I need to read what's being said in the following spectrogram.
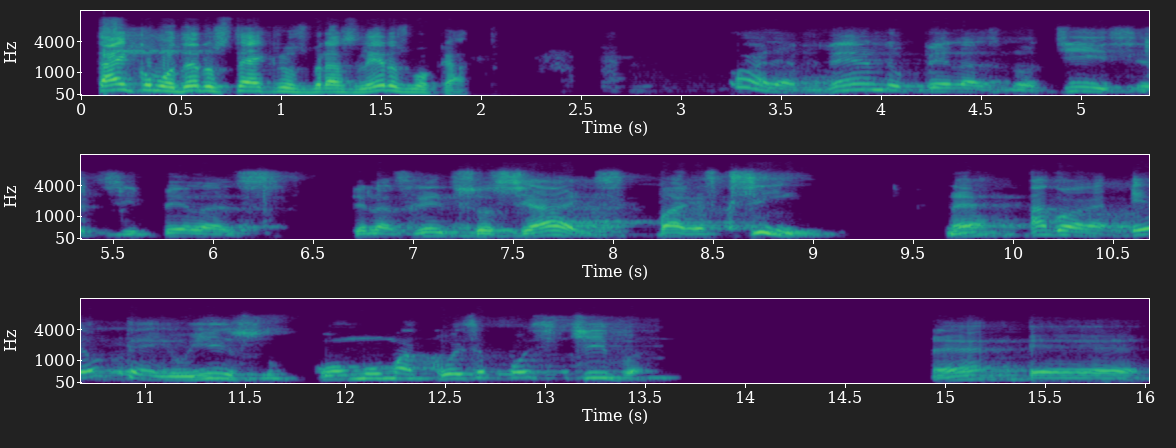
Está incomodando os técnicos brasileiros, Bocato? Olha, vendo pelas notícias e pelas, pelas redes sociais, parece que sim. Né? Agora, eu tenho isso como uma coisa positiva. Né? É,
